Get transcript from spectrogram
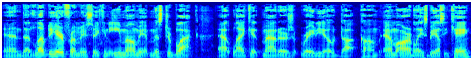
And I'd love to hear from you, so you can email me at Mr. Black at likeitmattersradio.com. M-R-B-L-C-K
